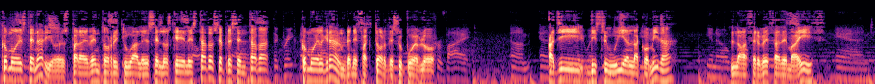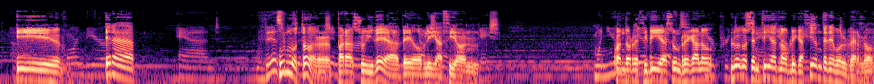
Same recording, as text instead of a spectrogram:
como escenarios para eventos rituales en los que el Estado se presentaba como el gran benefactor de su pueblo. Allí distribuían la comida, la cerveza de maíz y era un motor para su idea de obligación. Cuando recibías un regalo, luego sentías la obligación de devolverlo.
